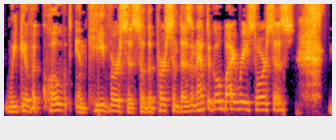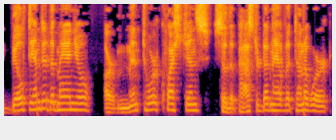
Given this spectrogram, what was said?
we give a quote in key verses so the person doesn't have to go buy resources built into the manual are mentor questions so the pastor doesn't have a ton of work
